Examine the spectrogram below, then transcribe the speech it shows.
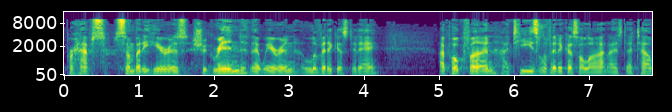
Perhaps somebody here is chagrined that we are in Leviticus today. I poke fun. I tease Leviticus a lot. I, I tell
